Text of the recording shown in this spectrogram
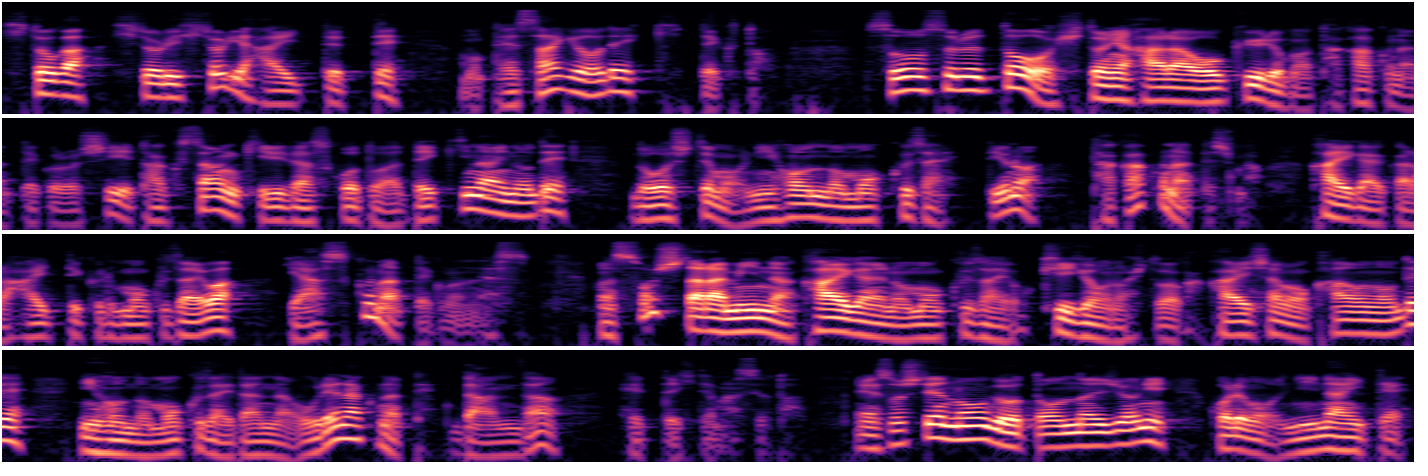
人が一人一人入ってってもう手作業で切っていくと。そうすると人に払うお給料も高くなってくるしたくさん切り出すことはできないのでどうしても日本の木材っていうのは高くなってしまう海外から入ってくる木材は安くなってくるんです。まあ、そしたらみんな海外の木材を企業の人とか会社も買うので日本の木材だんだん売れなくなってだんだん減ってきてますよと。えー、そして農業と同じようにこれも担い手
